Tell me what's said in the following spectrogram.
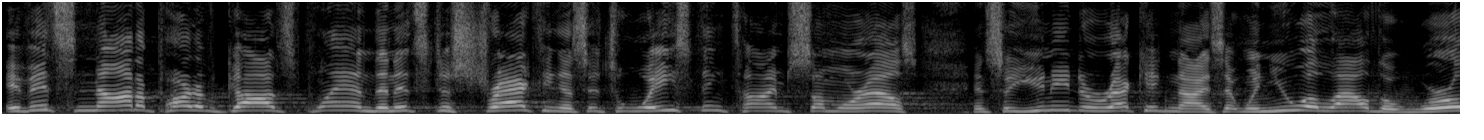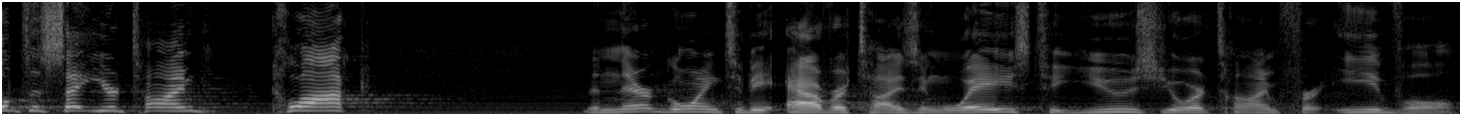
If it's not a part of God's plan, then it's distracting us. It's wasting time somewhere else. And so you need to recognize that when you allow the world to set your time clock, then they're going to be advertising ways to use your time for evil,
